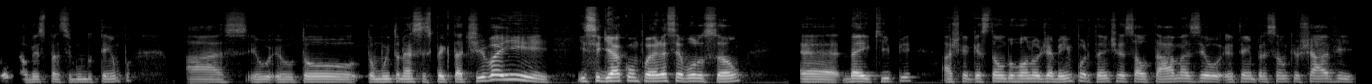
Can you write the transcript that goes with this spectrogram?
jogo, talvez para segundo tempo, mas eu, eu tô, tô muito nessa expectativa e, e seguir acompanhando essa evolução é, da equipe. Acho que a questão do Ronald é bem importante ressaltar, mas eu, eu tenho a impressão que o Xavi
